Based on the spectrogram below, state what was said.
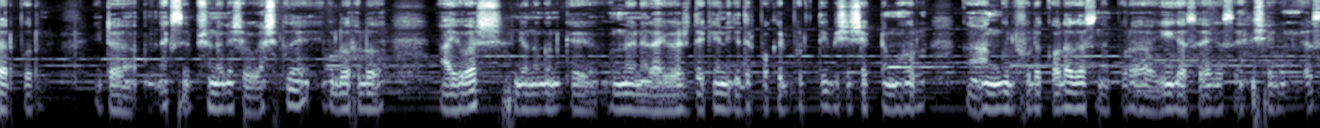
তারপর এটা এক্সেপশনাল হিসেবে। আসলে এগুলো হলো আইওয়াস জনগণকে উন্নয়নের আইওয়াস দেখে নিজেদের পকেট ভর্তি বিশেষ একটা মহল, আঙ্গুল ফুলে কলা গাছ না পুরো ই গাছ হয়ে গেছে, সেগুন গাছ,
